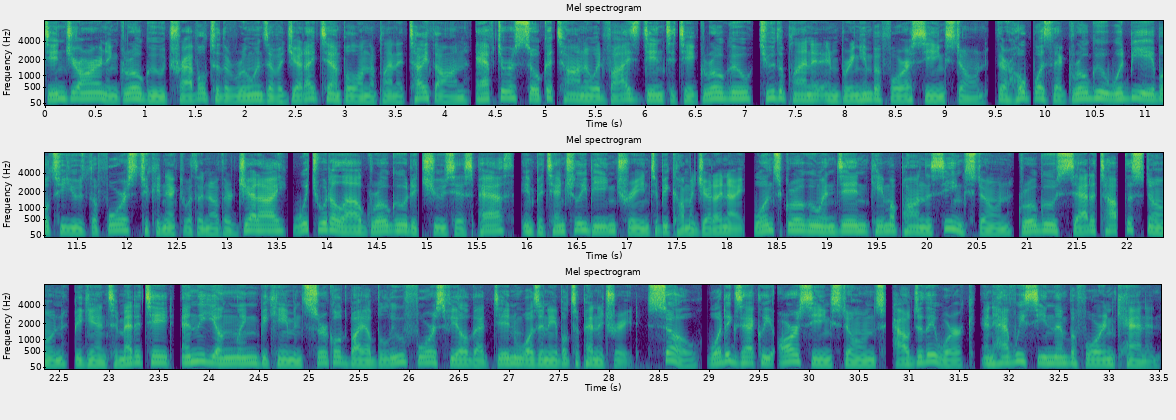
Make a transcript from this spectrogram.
Din Djarin and Grogu travel to the ruins of a Jedi temple on the planet Tython after Ahsoka Tano advised Din to take Grogu to the planet and bring him before a Seeing Stone. Their hope was that Grogu would be able to use the Force to connect with another Jedi, which would allow Grogu to choose his path in potentially being trained to become a Jedi Knight. Once Grogu and Din came upon the Seeing Stone, Grogu sat atop the stone, began to meditate, and the youngling became encircled by a blue force field that Din wasn't able to penetrate. So, what exactly are Seeing Stones, how do they work, and have we seen them before in canon?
